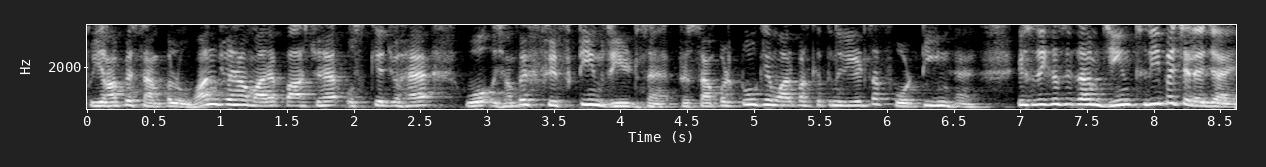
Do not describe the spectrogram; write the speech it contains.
तो यहाँ पे सैंपल वन जो है हमारे पास जो है, उसके जो है, वो यहाँ पे 15 रीड्स हैं। फिर सैंपल टू के हमारे पास कितनी रीड्स हैं? 14 हैं। इस तरीके से अगर हम जीन थ्री पे चले जाएँ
